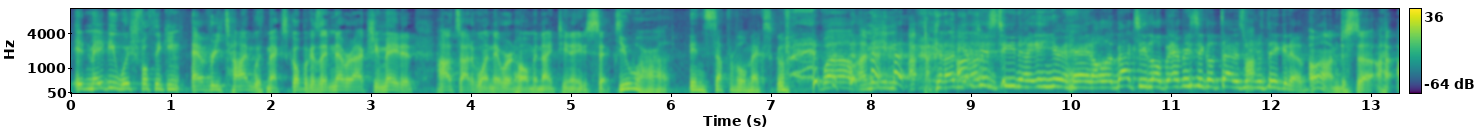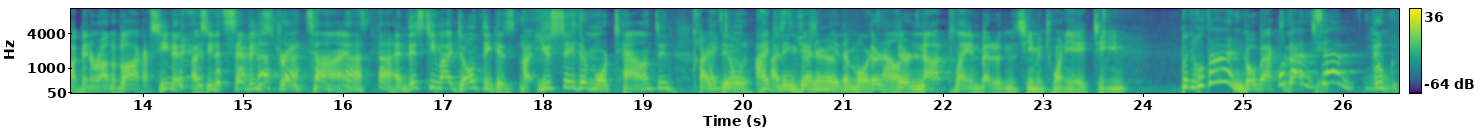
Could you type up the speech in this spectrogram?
it may be wishful thinking every time with Mexico because they've never actually made it outside of when they were at home in 1986. You are an insufferable Mexico. well, I mean, I- can I be honest? Argentina in your head, all the Maxi Lopez every single time is what you're thinking of. Oh, I'm just, uh, I- I've been around the block. I've seen it. I've seen it seven straight times. And this team, I don't think is, uh, you say they're more talented. I do. don't. I, I just think generally they're more they're, talented. They're not playing better than the team in 2018. But hold on. Go back to hold that on, team.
